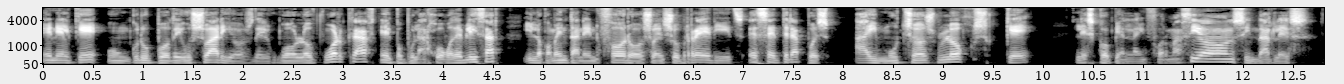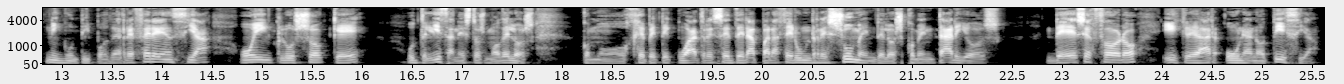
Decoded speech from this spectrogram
en el que un grupo de usuarios del World of Warcraft, el popular juego de Blizzard, y lo comentan en foros o en subreddits, etc., pues hay muchos blogs que les copian la información sin darles ningún tipo de referencia o incluso que utilizan estos modelos como GPT-4, etcétera, para hacer un resumen de los comentarios de ese foro y crear una noticia.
